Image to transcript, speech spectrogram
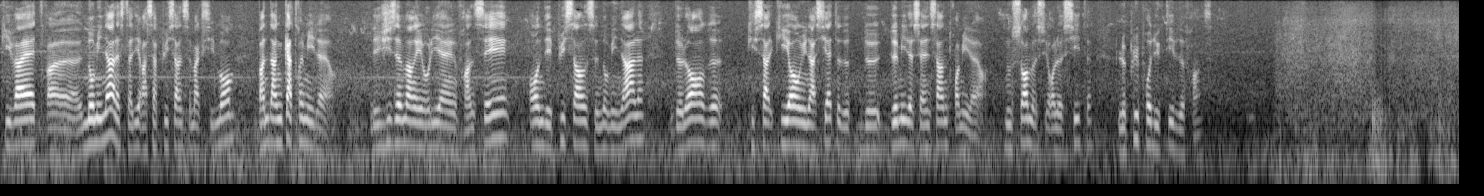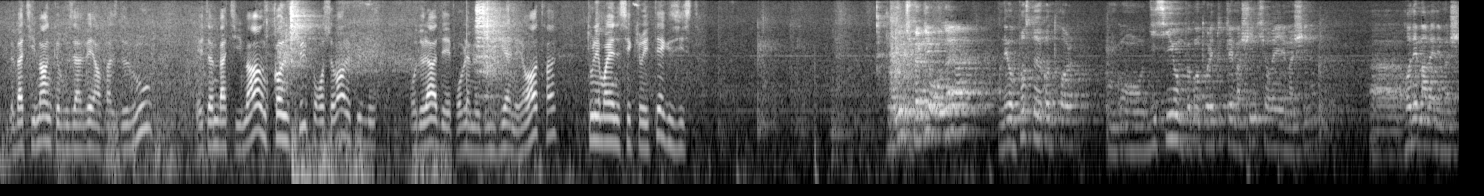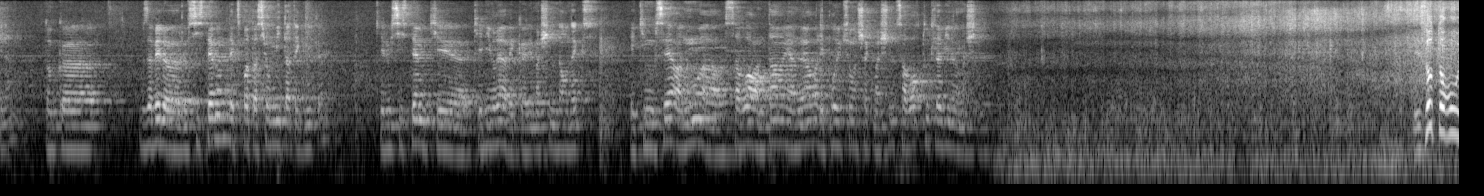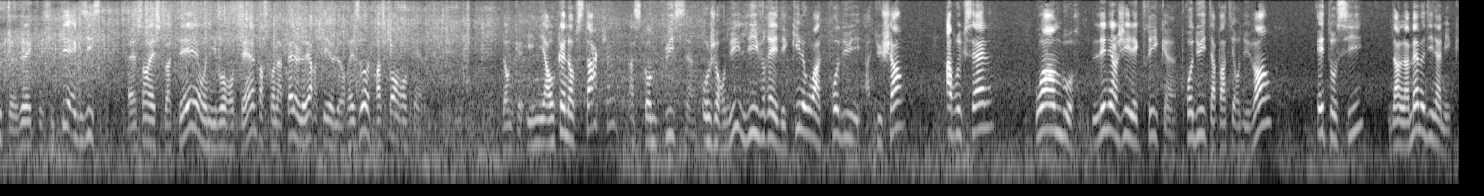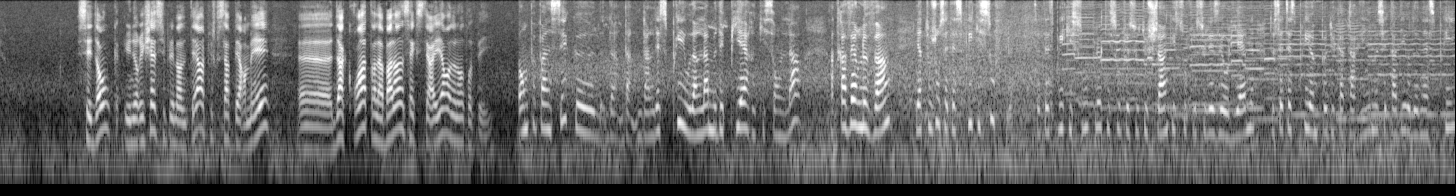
qui va être euh, nominale, c'est-à-dire à sa puissance maximum, pendant 4000 heures. Les gisements éoliens français ont des puissances nominales de l'ordre qui, ont une assiette de 2500-3000 heures. Nous sommes sur le site le plus productif de France. Le bâtiment que vous avez en face de vous est un bâtiment conçu pour recevoir le public. Au-delà des problèmes d'hygiène et autres, tous les moyens de sécurité existent. On est au poste de contrôle. On- d'ici, on peut contrôler toutes les machines, surveiller les machines, euh, redémarrer les machines. Donc euh, vous avez le, le système d'exploitation MITA technique, qui est le système qui est, euh, qui est livré avec euh, les machines Nordex et qui nous sert à nous à savoir en temps et en heure les productions de chaque machine, savoir toute la vie de la machine. Les autoroutes d'électricité existent. Elles sont exploitées au niveau européen par ce qu'on appelle le RTE, le réseau de transport européen. Donc il n'y a aucun obstacle à ce qu'on puisse aujourd'hui livrer des kilowatts produits à Tuchan, à Bruxelles ou à Hambourg. L'énergie électrique produite à partir du vent est aussi dans la même dynamique. C'est donc une richesse supplémentaire puisque ça permet euh, d'accroître la balance extérieure de notre pays. On peut penser que dans, l'esprit ou dans l'âme des pierres qui sont là, à travers le vent, il y a toujours cet esprit qui souffle. Cet esprit qui souffle, qui souffle sur Tuchan, qui souffle sur les éoliennes, de cet esprit un peu du catharisme, c'est-à-dire d'un esprit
